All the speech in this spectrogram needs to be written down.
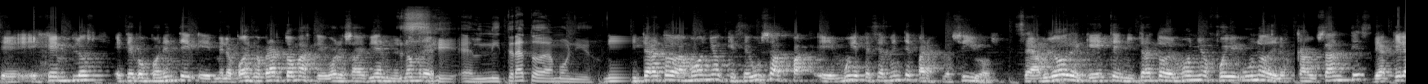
eh, ejemplos. Este componente, eh, ¿me lo podés nombrar, Tomás? Que vos lo sabes bien el nombre. Sí, el nitrato de amonio. Nitrato de amonio que se usa eh, muy especialmente para explosivos. Se habló de que este nitrato de amonio fue uno de los causantes de aquel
